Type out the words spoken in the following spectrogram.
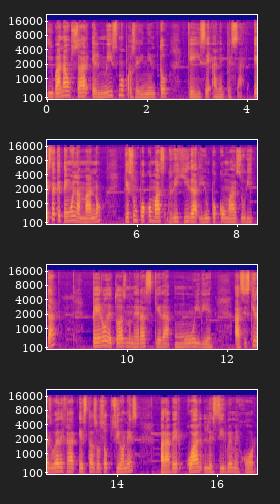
y van a usar el mismo procedimiento que hice al empezar. Esta que tengo en la mano, que es un poco más rígida y un poco más durita, pero de todas maneras queda muy bien. Así es que les voy a dejar estas dos opciones para ver cuál les sirve mejor.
